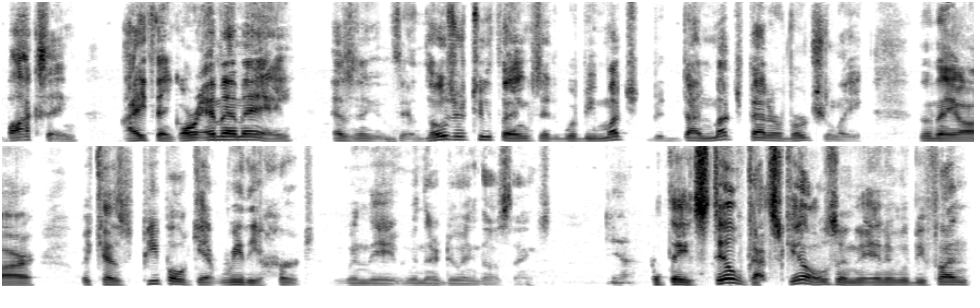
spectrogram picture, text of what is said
boxing, I think, or MMA. As an, those are two things that would be much done much better virtually than they are because people get really hurt when they when they're doing those things. Yeah. But they still got skills, and, and it would be fun.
